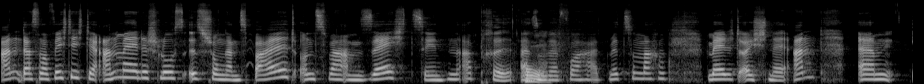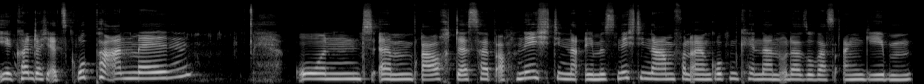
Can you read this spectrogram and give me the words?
An das ist noch wichtig, der Anmeldeschluss ist schon ganz bald und zwar am 16. April. Also Oh. wer vorhat mitzumachen, meldet euch schnell an. Ähm, ihr könnt euch als Gruppe anmelden und ähm, braucht deshalb auch nicht, die, ihr müsst nicht die Namen von euren Gruppenkindern oder sowas angeben.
